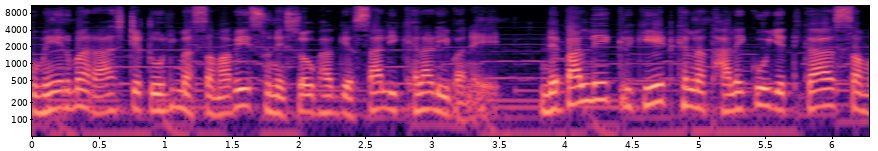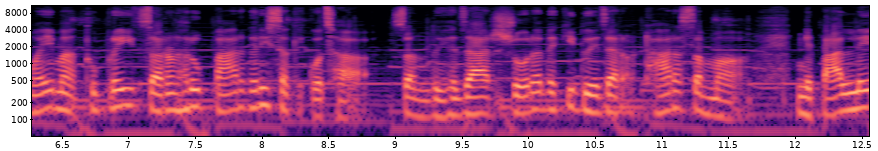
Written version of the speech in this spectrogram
उमेरमा राष्ट्रिय टोलीमा समावेश हुने सौभाग्यशाली खेलाडी बने। नेपालले क्रिकेट खेल्न थालेको यतिका समयमा थुप्रै चरणहरू पार गरिसकेको छ। सन् दुई हजार सोह्रदेखि दुई हजार अठारसम्म नेपालले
